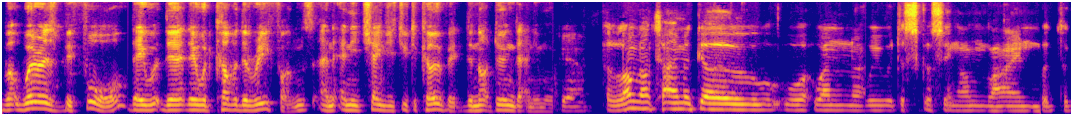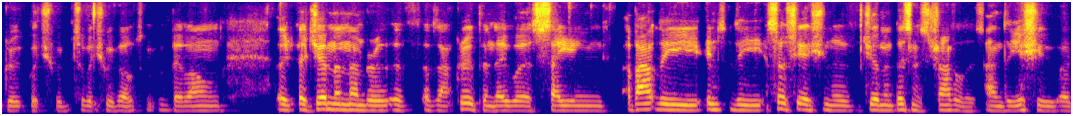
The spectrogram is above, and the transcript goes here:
but whereas before they would they, they would cover the refunds and any changes due to COVID, they're not doing that anymore. Yeah, a long, long time ago, when we were discussing online with the group which we, to which we both belong, a, a German member of, of that group, and they were saying about the in, the Association of German Business Travelers, and the issue,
